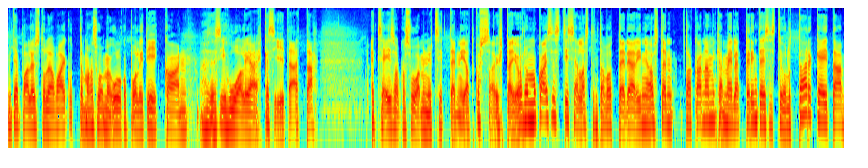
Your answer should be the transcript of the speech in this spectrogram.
miten paljon se tulee vaikuttamaan Suomen ulkopolitiikkaan. Sellaisia huolia ehkä siitä, että, että seisooko Suomi nyt sitten jatkossa yhtä johdonmukaisesti sellaisten tavoitteiden ja linjausten takana, mikä meille perinteisesti on ollut tärkeitä.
